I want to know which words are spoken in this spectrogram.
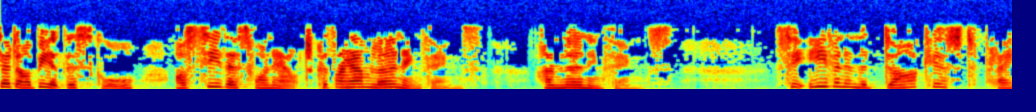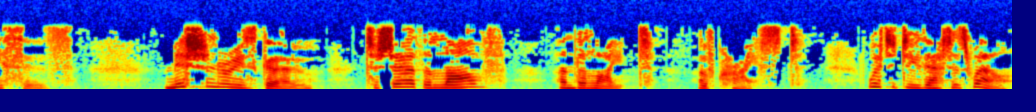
said I'll be at this school. I'll see this one out because I am learning things. I'm learning things. See, even in the darkest places, missionaries go to share the love and the light of Christ. We're to do that as well.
